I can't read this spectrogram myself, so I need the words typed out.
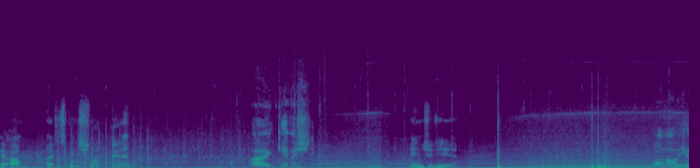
Who's been shot, man? I don't give a shit. Injured here. Oh, you're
